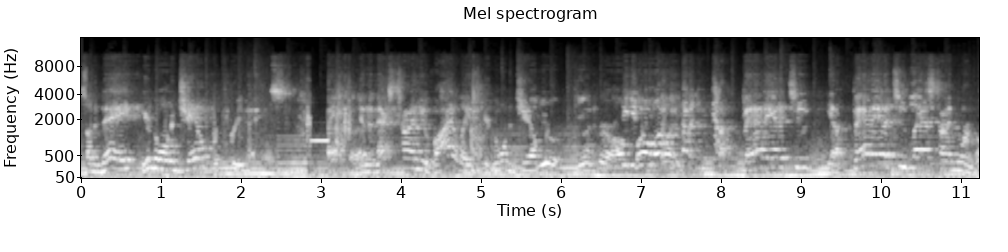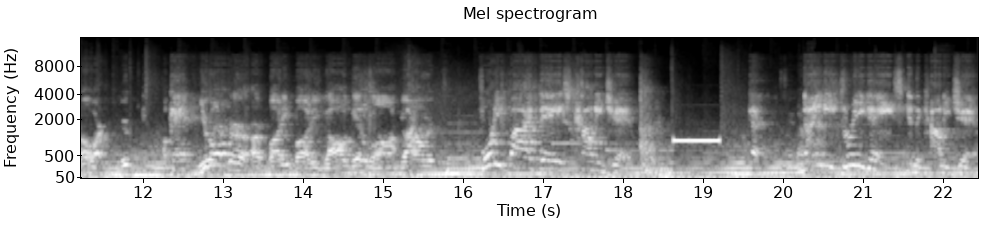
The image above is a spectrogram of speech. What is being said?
So today, you're going to jail for three days. And the next time you violate it, you're going to jail for... You, you and her are You know what? You got, a, you got a bad attitude. You had a bad attitude last time you were in court. Okay? You're going her are buddy buddy. Y'all get along. Y'all are 45 days county jail. Okay. 93 days in the county jail.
